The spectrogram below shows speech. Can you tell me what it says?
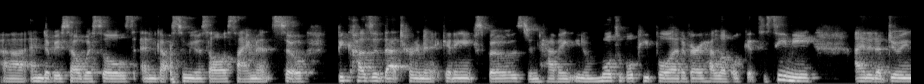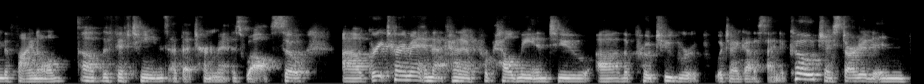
uh, NWSL whistles and got some USL assignments. So because of that tournament getting exposed and having you know multiple people at a very high level get to see me, I ended up doing the final of the 15s at that tournament as well. So uh, great tournament, and that kind of propelled me into uh, the Pro 2 group, which I got assigned a coach. I started in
